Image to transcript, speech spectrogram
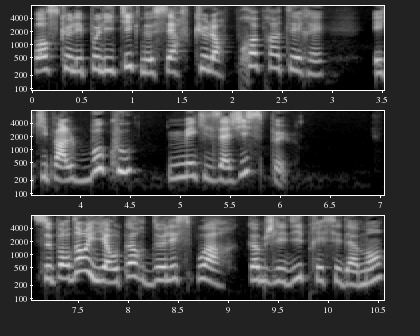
pensent que les politiques ne servent que leur propre intérêt et qui parlent beaucoup mais qu'ils agissent peu. Cependant, il y a encore de l'espoir. Comme je l'ai dit précédemment,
